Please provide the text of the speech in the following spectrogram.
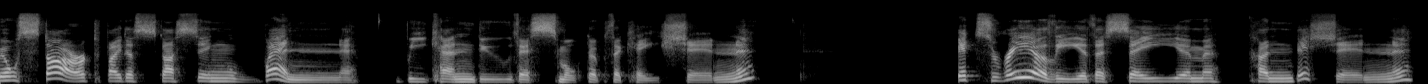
We'll start by discussing when we can do this multiplication. It's really the same condition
